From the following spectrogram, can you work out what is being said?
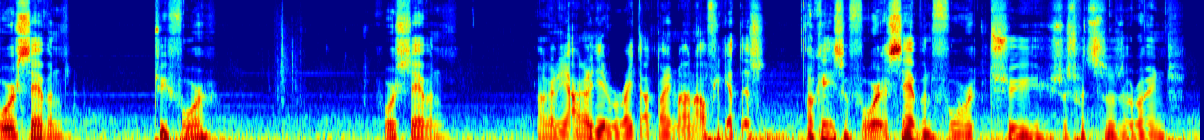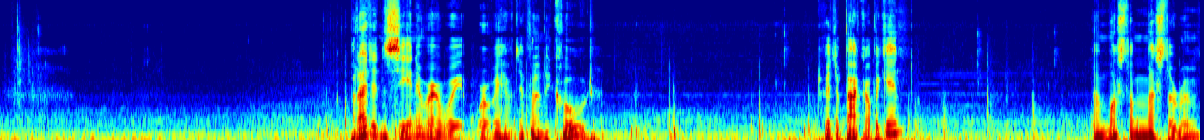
Four seven two four four seven. I'm gonna I'm gonna need to write that down, man. I'll forget this. Okay, so four seven four two. So switch those around. But I didn't see anywhere we where we have to put in a code. Do we have to back up again? I must have missed a room.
